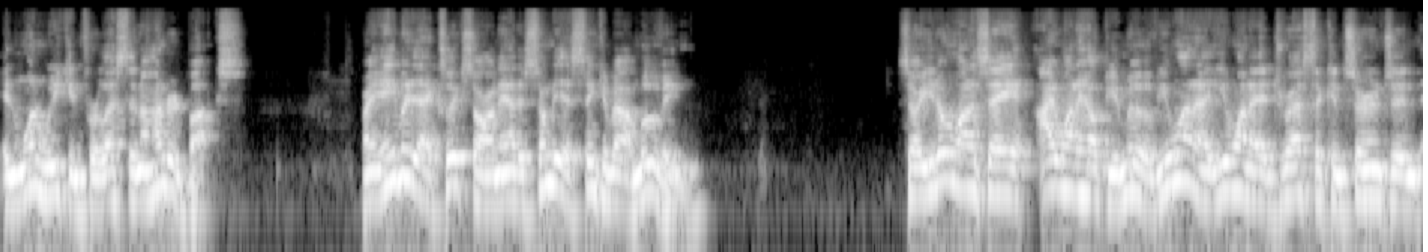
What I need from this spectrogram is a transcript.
in one weekend for less than a hundred bucks. Right? Anybody that clicks on that is somebody that's thinking about moving. So you don't want to say, I want to help you move. You want to you want to address the concerns and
